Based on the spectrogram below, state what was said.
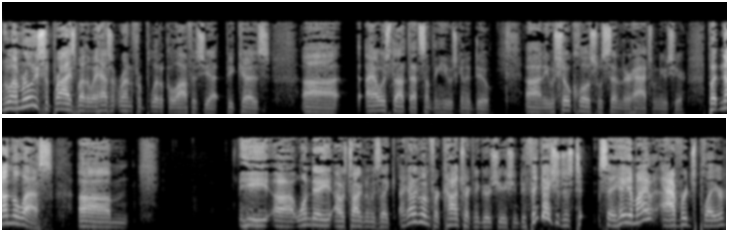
who I'm really surprised, by the way, hasn't run for political office yet because uh, I always thought that's something he was going to do. Uh, and he was so close with Senator Hatch when he was here. But nonetheless, um, he uh, one day I was talking to him. He's like, "I got to go in for a contract negotiation. Do you think I should just t- say, hey, am I an average player?"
